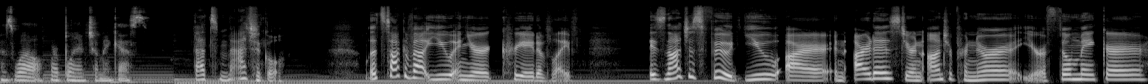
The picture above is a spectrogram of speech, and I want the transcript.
as well, or blanch them, I guess. That's magical. Let's talk about you and your creative life. It's not just food. You are an artist, you're an entrepreneur, you're a filmmaker,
